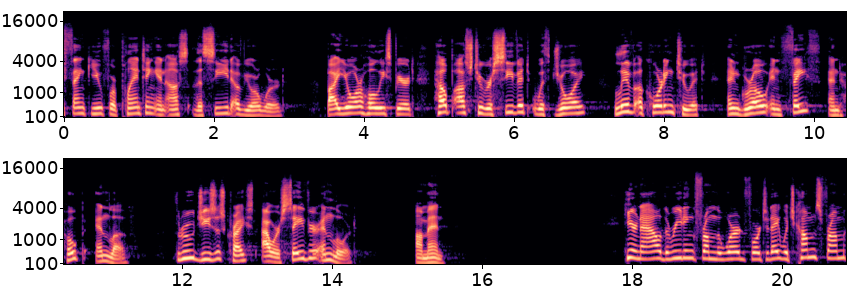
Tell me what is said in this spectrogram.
thank you for planting in us the seed of your word. By your Holy Spirit, help us to receive it with joy, live according to it, and grow in faith and hope and love. Through Jesus Christ, our Savior and Lord. Amen. Hear now the reading from the word for today, which comes from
